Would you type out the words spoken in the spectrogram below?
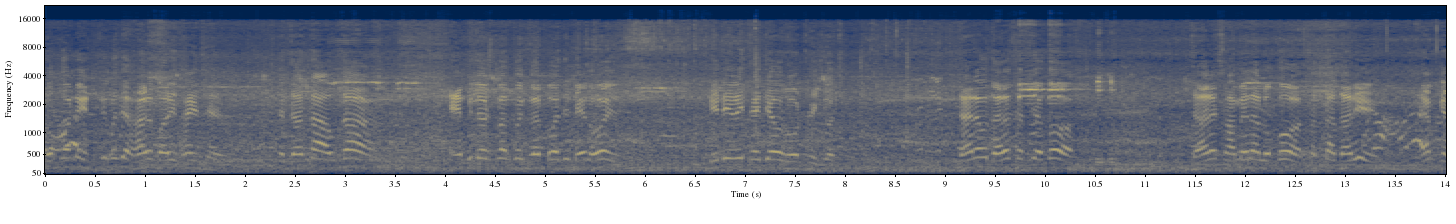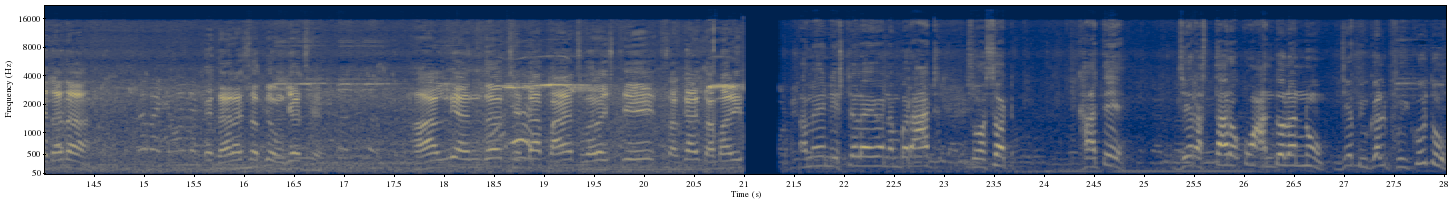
લોકોને એટલી બધી હાડમારી થાય છે કે જતા આવતા એમ્બ્યુલન્સમાં કોઈ ગર્ભવતી બેન હોય ડિલિવરી થઈ તેવો રોડ થઈ ગયો છે. જ્યારે હું ધારાસભ્ય હતો, જ્યારે સામેના લોકો સત્તાધારી એમ કહેતા હતા કે ધારાસભ્ય ઊંઘ્યા છે. હાલની અંદર છેલ્લા પાંચ વર્ષથી સરકાર તમારી અમે નેશનલ હાઈવે નંબર આઠ ચોસઠ ખાતે જે રસ્તા રોકો આંદોલનનું જે બ્યુગલ ફૂંક્યું હતું,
